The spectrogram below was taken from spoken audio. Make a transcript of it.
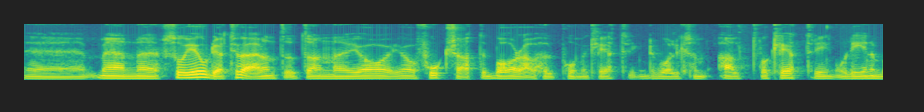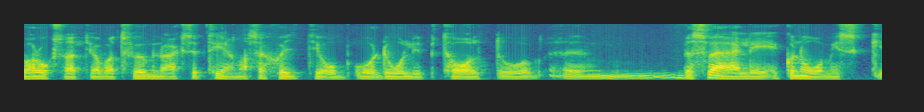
Eh, Men eh, så gjorde jag tyvärr inte utan eh, jag, jag fortsatte bara och höll på med klättring. Det var liksom, allt var klättring och det innebar också att jag var tvungen att acceptera en massa skitjobb och dåligt betalt och besvärlig ekonomisk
